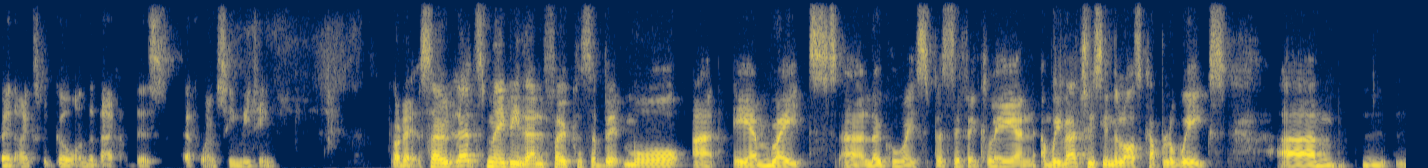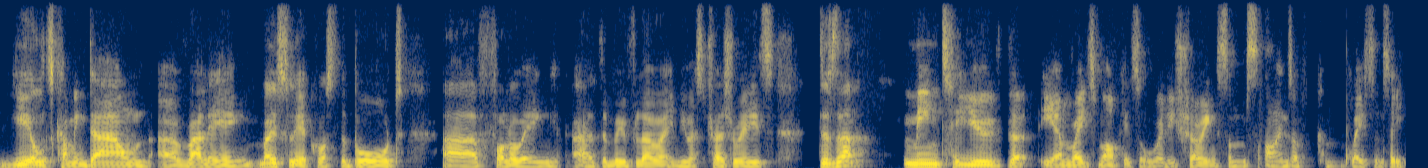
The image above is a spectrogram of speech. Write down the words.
Fed hikes would go on the back of this FOMC meeting. Got it. So let's maybe then focus a bit more at EM rates, uh, local rates specifically. And, and we've actually seen the last couple of weeks um, yields coming down, uh, rallying mostly across the board uh, following uh, the move lower in US Treasuries. Does that mean to you that EM rates markets are already showing some signs of complacency?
